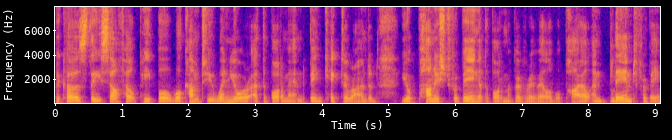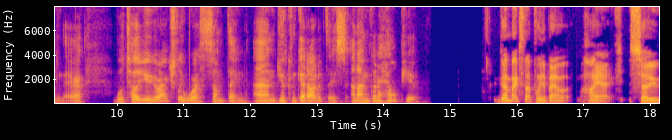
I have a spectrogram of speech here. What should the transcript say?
because the self help people will come to you when you're at the bottom end, being kicked around, and you're punished for being at the bottom of every available pile and blamed for being there. Will tell you you're actually worth something and you can get out of this, and I'm going to help you. Going back to that point about Hayek, so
